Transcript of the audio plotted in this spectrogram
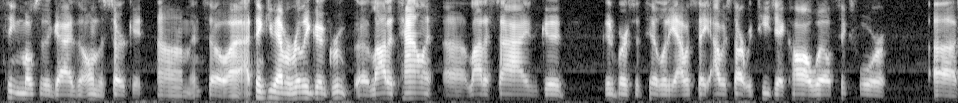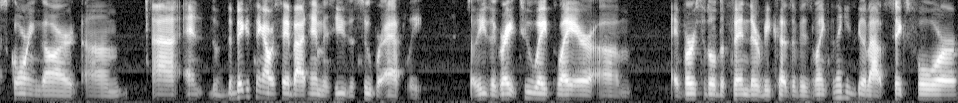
seen most of the guys on the circuit, um, and so I, think you have a really good group. A lot of talent, uh, a lot of size, good, good versatility. I would say I would start with T.J. Caldwell, six four, uh, scoring guard. Um, and the, the, biggest thing I would say about him is he's a super athlete. So he's a great two way player, um, a versatile defender because of his length. I think he's about six four,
